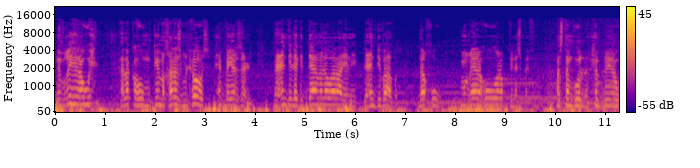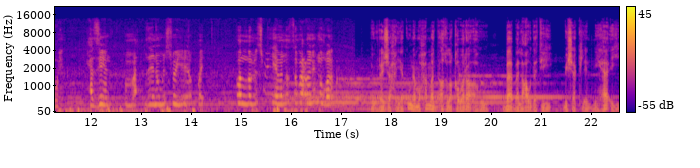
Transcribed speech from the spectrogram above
نبغيه يروح لي هذاك هو كيما خرج من الحوش نحبه يرجع لي. ما عندي لا قدام لا ورا يعني لا عندي بابا لا أخوه. من غيره هو ربي نشبح فيه. بس تنقول له نحب له يروح. حزين. يا أخي. والله مش شوية من الصبح يرجح يكون محمد أغلق وراءه باب العودة بشكل نهائي.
